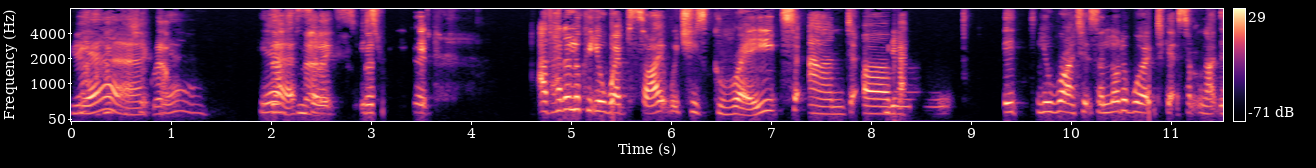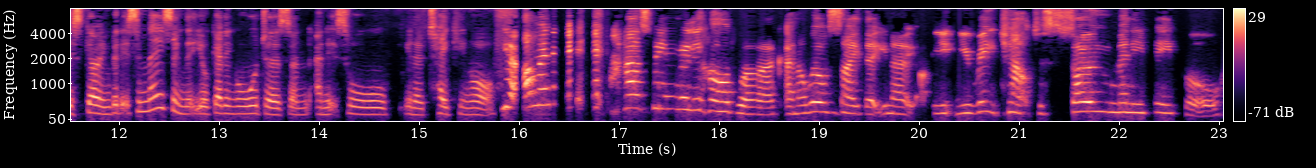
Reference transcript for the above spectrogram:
Yeah, Yeah, I have to yeah. Yeah, so it's, it's really good. I've had a look at your website, which is great, and um, Yeah. It. You're right; it's a lot of work to get something like this going, but it's amazing that you're getting orders and and it's all you know taking off. Yeah, I mean, it, it has been really hard work, and I will say that you know you, you reach out to so many people,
